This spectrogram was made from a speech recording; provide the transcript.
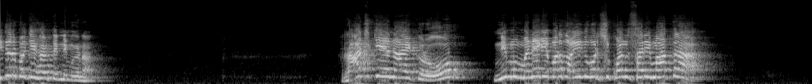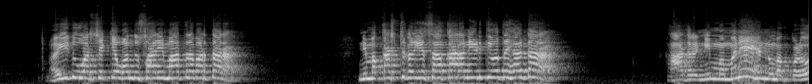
ಇದ್ರ ಬಗ್ಗೆ ಹೇಳ್ತೀನಿ ನಿಮ್ಗೆ ನಾನು. ರಾಜಕೀಯ ನಾಯಕರು ನಿಮ್ಮ ಮನೆಗೆ ಬರೋದು ಐದು ವರ್ಷಕ್ಕೆ ಒಂದು ಸಾರಿ ಮಾತ್ರ. ಐದು ವರ್ಷಕ್ಕೆ ಒಂದು ಸಾರಿ ಮಾತ್ರ ಬರ್ತಾರ. ನಿಮ್ಮ ಕಷ್ಟಗಳಿಗೆ ಸಹಕಾರ ನೀಡ್ತೀವಿ ಅಂತ ಹೇಳ್ತಾರ. ಆದರೆ ನಿಮ್ಮ ಮನೆ ಹೆಣ್ಣು ಮಕ್ಕಳು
